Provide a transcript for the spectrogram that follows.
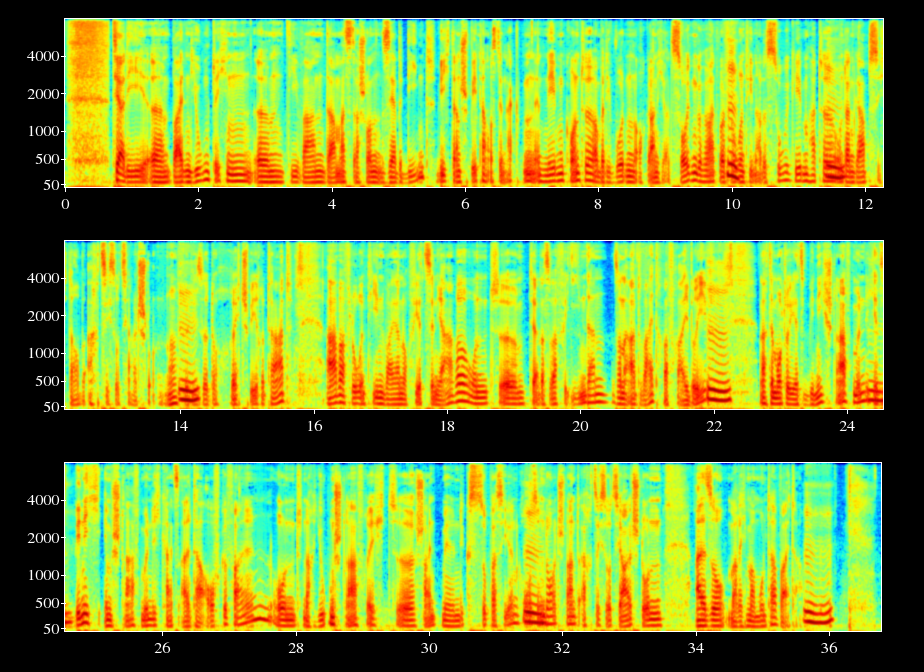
tja, die äh, beiden Jugendlichen, ähm, die waren damals da schon sehr bedient, wie ich dann später aus den Akten entnehmen konnte, aber die wurden auch gar nicht als Zeugen gehört, weil hm. Florentin alles zugegeben hatte. Hm. Und dann gab es, ich glaube, 80 Sozialstunden ne, für hm. diese doch recht schwere Tat. Aber Florentin war ja noch 14 Jahre und äh, tja, das war für ihn dann so eine Art weiterer Freibrief. Hm. Nach dem Motto, jetzt bin ich strafmündig, jetzt hm. bin ich im Strafmündigkeitsalter aufgefallen und nach Jugendstrafrecht äh, scheint mir nichts zu passieren, groß in hm. Deutschland, 80 Sozialstunden, also mache ich mal munter weiter. Mhm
